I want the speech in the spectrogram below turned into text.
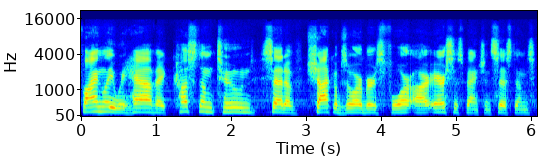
finally we have a custom tuned set of shock absorbers for our air suspension systems.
